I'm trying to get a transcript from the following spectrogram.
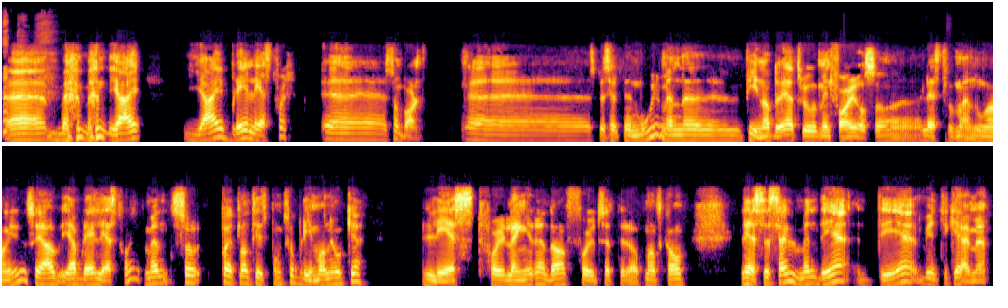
Uh, men, men jeg, jeg, ble lest for som barn. Eh, spesielt min mor, men eh, pinadø. Jeg tror min far også leste for meg noen ganger, så jeg, jeg, ble lest for. Men så, på et eller annet tidspunkt så blir man jo ikke lest for lenger. Da forutsetter det at man skal lese selv, men det, det begynte ikke jeg med.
